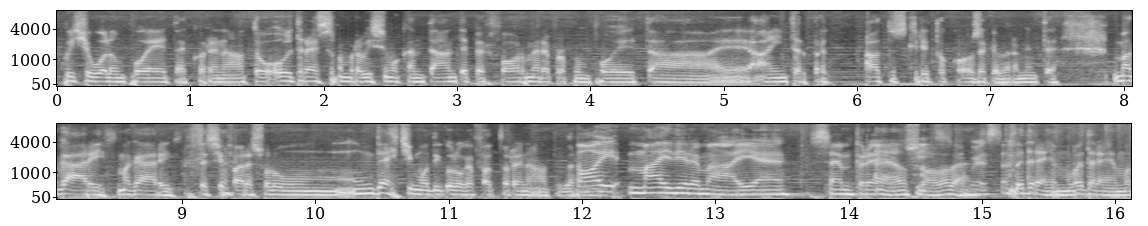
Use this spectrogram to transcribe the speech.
qui ci vuole un poeta, ecco Renato, oltre ad essere un bravissimo cantante, performer, è proprio un poeta e ha interpretato ha scritto cose che veramente magari, magari potessi fare solo un, un, decimo di quello che ha fatto Renato. Veramente. Poi mai dire mai, eh. Sempre. Eh, lo so, vabbè. Questo. Vedremo, vedremo.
